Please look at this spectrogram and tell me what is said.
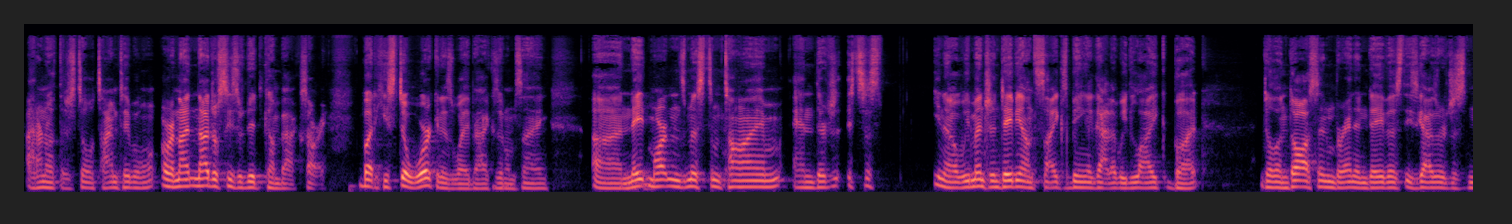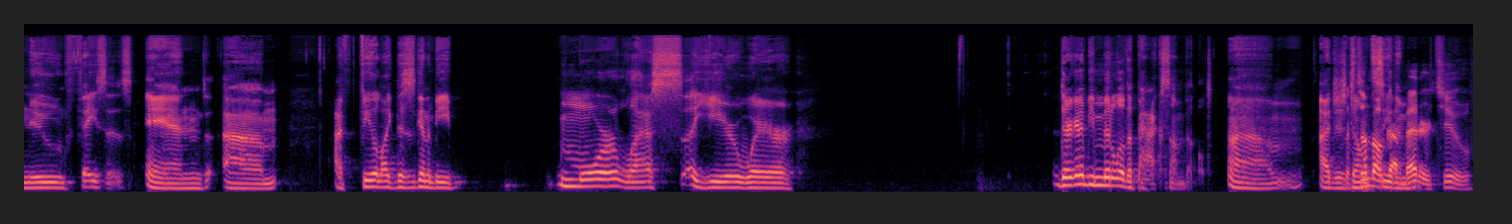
I don't know if there's still a timetable or Ni- Nigel Caesar did come back. Sorry, but he's still working his way back. Is what I'm saying. Uh, Nate Martin's missed some time, and there's it's just you know we mentioned Davion Sykes being a guy that we'd like, but Dylan Dawson, Brandon Davis, these guys are just new faces, and um, I feel like this is going to be more or less a year where they're going to be middle of the pack Sunbelt. Um, I just The don't Sun Belt see got them better too.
